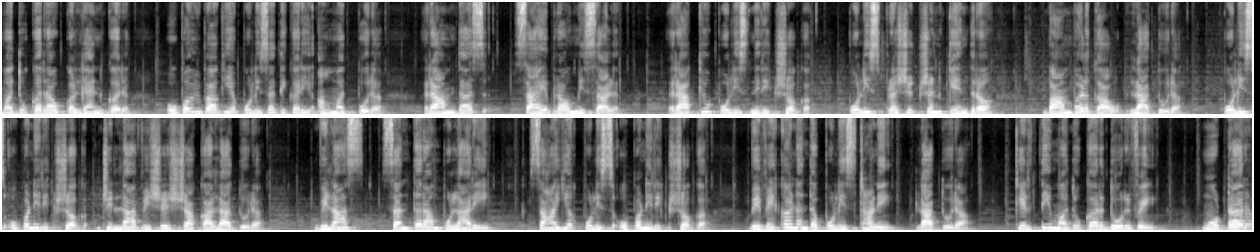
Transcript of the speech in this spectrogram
मधुकरराव कल्याणकर उपविभागीय पोलीस अधिकारी अहमदपूर रामदास साहेबराव मिसाळ राखीव पोलीस निरीक्षक पोलीस प्रशिक्षण केंद्र बांभळगाव लातूर पोलीस उपनिरीक्षक जिल्हा विशेष शाखा लातूर विलास संतराम पुलारी सहाय्यक पोलीस उपनिरीक्षक विवेकानंद पोलीस ठाणे लातूर कीर्ती मधुकर दोरवे मोटार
